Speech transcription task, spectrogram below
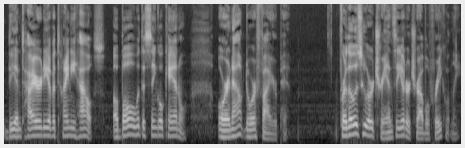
the entirety of a tiny house, a bowl with a single candle, or an outdoor fire pit. For those who are transient or travel frequently,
